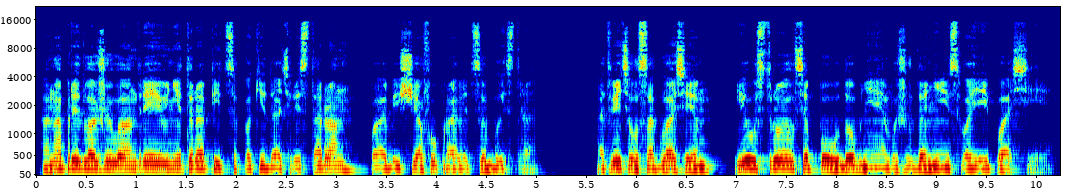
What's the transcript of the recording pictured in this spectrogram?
Она предложила Андрею не торопиться покидать ресторан, пообещав управиться быстро. Ответил согласием и устроился поудобнее в ожидании своей пассии.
